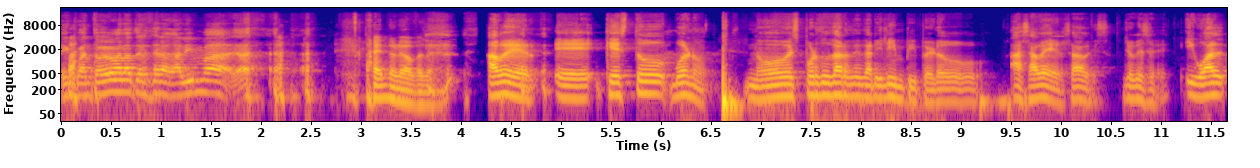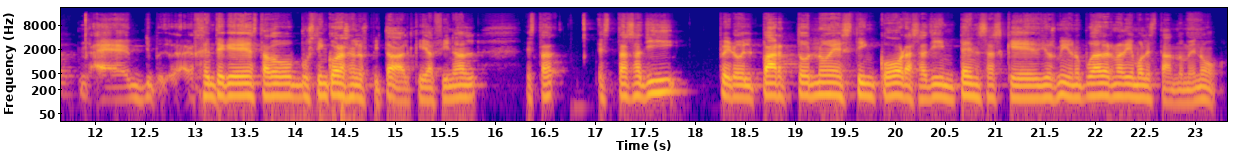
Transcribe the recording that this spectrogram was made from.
en cuanto beba la tercera galimba, A él no le va a pasar. A ver, eh, que esto, bueno, no es por dudar de Dari Limpi, pero a saber, ¿sabes? Yo qué sé. Igual, eh, gente que ha estado pues, cinco horas en el hospital, que al final está, estás allí, pero el parto no es cinco horas allí intensas que, Dios mío, no puede haber nadie molestándome, no.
